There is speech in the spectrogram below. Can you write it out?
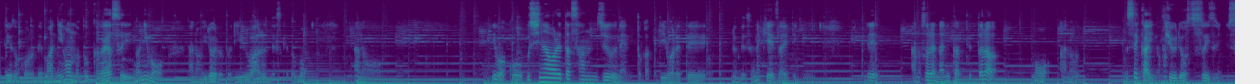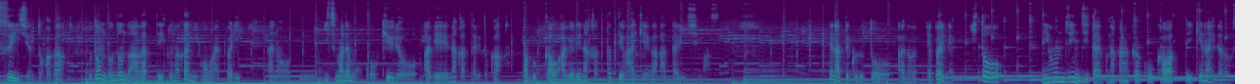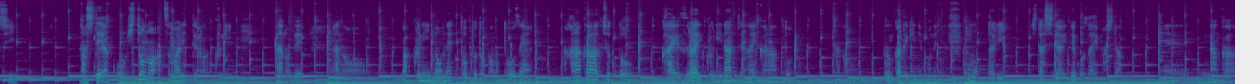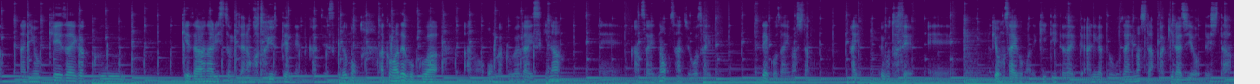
ていうところで、まあ、日本の物価が安いのにもあのいろいろと理由はあるんですけどもあの要はこう失われた30年とかって言われてるんですよね経済的に。であのそれは何かって言ったらもうあの世界の給料水準水準とかがどんどんどんどん上がっていく中日本はやっぱりあのいつまでもこう給料を上げなかったりとか、まあ、物価を上げれなかったっていう背景があったりします。ってなってくるとあのやっぱりね人日本人自体もなかなかこう変わっていけないだろうしましてやこう人の集まりっていうのが国なのであの、まあ、国のねトップとかも当然なかなかちょっと変えづらい国なんじゃないかなとあの文化的にもね思ったりした次第でございました、えー、なんか何を経済学経済アナリストみたいなことを言ってんねんって感じですけどもあくまで僕はあの音楽が大好きな、えー、関西の35歳でございました。はい、ということで、えー、今日も最後まで聞いていただいてありがとうございました。あきラジオでした。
